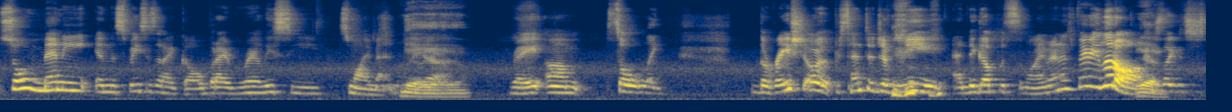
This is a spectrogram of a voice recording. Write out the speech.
so many in the spaces that I go, but I rarely see Somali men. Yeah, yeah, Yeah. yeah. Right? Um. So like, the ratio or the percentage of me ending up with Somali men is very little. Yeah. It's like it's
